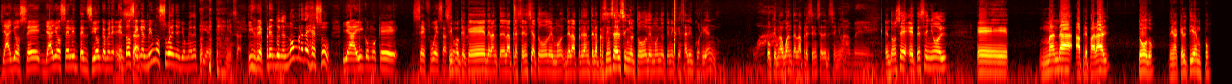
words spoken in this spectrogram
ya yo sé, ya yo sé la intención que me... Entonces en el mismo sueño yo me despierto Exacto. y reprendo en el nombre de Jesús. Y ahí como que se fue esa Sí, sombra. porque que delante de la presencia todo demo- de la delante de la presencia del Señor todo demonio tiene que salir corriendo, Wow. porque no aguantan la presencia del Señor. Amén. Entonces, este señor eh, manda a preparar todo en aquel tiempo.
